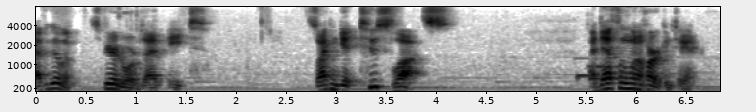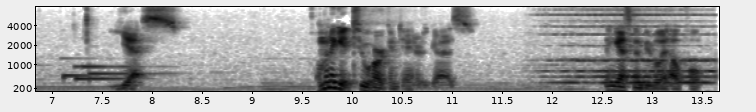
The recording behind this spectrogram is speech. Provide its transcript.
Have a good one. Spirit Orbs, I have eight. So I can get two slots. I definitely want a heart container. Yes. I'm going to get two heart containers, guys. I think that's going to be really helpful.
